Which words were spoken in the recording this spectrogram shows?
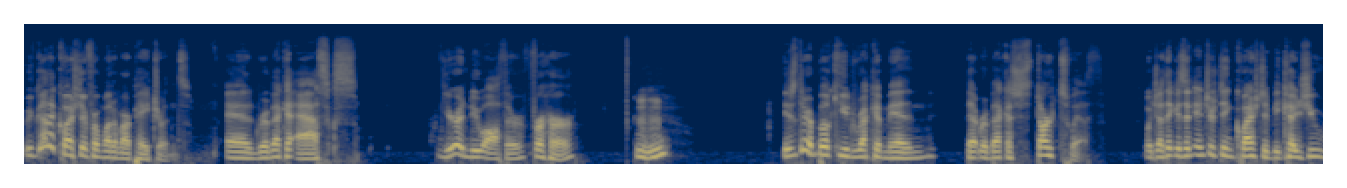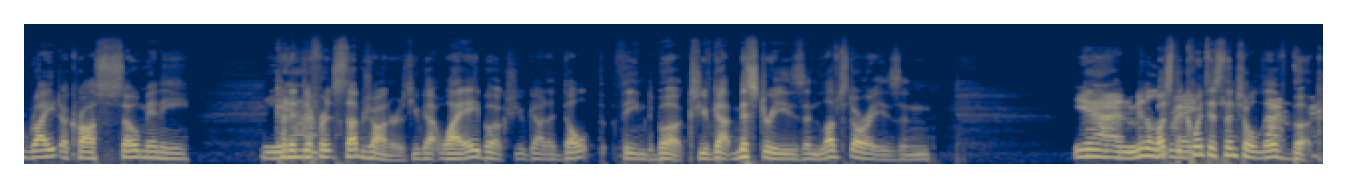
We've got a question from one of our patrons, and Rebecca asks, "You're a new author for her. Mm-hmm. Is there a book you'd recommend that Rebecca starts with?" Which I think is an interesting question because you write across so many yeah. kind of different subgenres. You've got YA books, you've got adult themed books, you've got mysteries and love stories and yeah, and middle. What's grade the quintessential live book?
